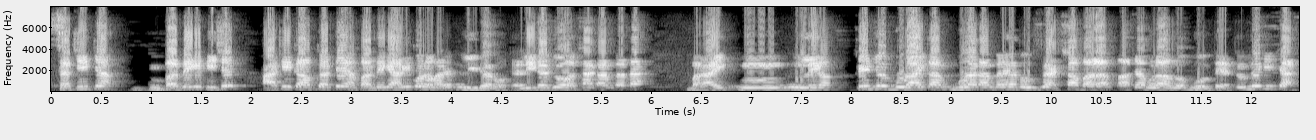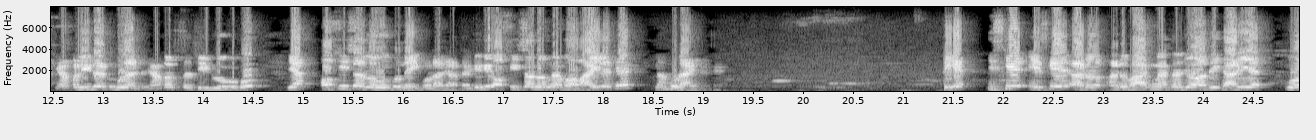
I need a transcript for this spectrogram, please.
सचिव क्या पर्दे के पीछे आके काम करते हैं? पर्दे के आगे कौन हमारे लीडर होते हैं? लीडर जो अच्छा काम करता है बढ़ाई लेगा। फिर जो बुराई काम, बुरा काम करेगा तो उससे अच्छा बड़ा अच्छा बुरा हम लोग बोलते हैं। तुमने की क्या? यहाँ पर लीडर को बोला जाए यहाँ पर सचिव लोगों को या ऑफिसर लोगों को नहीं बोला जाता, क्योंकि ऑफिसर लोग ना बवाई लेते हैं ना बुराई लेते। हैं ठीक है? इसके इसके अनु, अनुभाग में तो जो अधिकारी है वो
